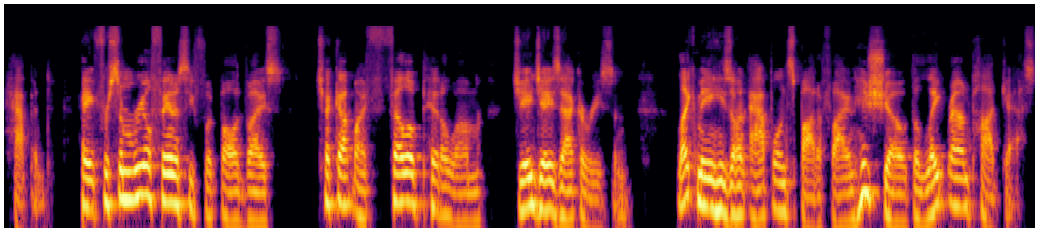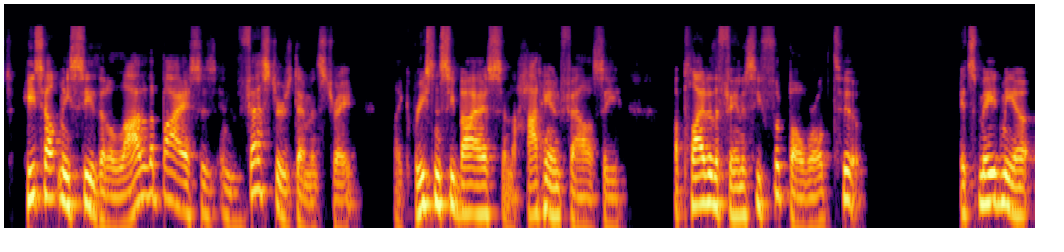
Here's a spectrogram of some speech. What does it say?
happened. Hey, for some real fantasy football advice, check out my fellow Pitt alum, JJ Zachariason. Like me, he's on Apple and Spotify, and his show, The Late Round Podcast. He's helped me see that a lot of the biases investors demonstrate, like recency bias and the hot hand fallacy, apply to the fantasy football world too. It's made me a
